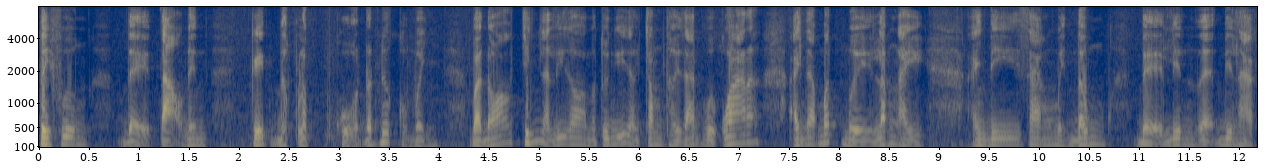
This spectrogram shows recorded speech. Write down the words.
Tây phương để tạo nên cái độc lập của đất nước của mình và đó chính là lý do mà tôi nghĩ rằng trong thời gian vừa qua đó, anh đã mất 15 ngày, anh đi sang miền Đông để liên liên lạc,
